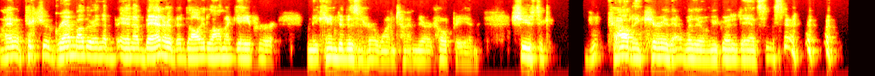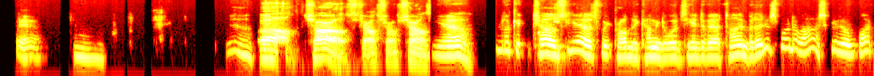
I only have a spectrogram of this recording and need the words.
I have a picture of grandmother in a, in a banner that Dalai Lama gave her when he came to visit her one time there at Hopi. And she used to proudly carry that with her when we go to dances. yeah. Mm. Yeah. Well, Charles, Charles, Charles, Charles. Yeah. Look at Charles. Yes, we're probably coming towards the end of our time, but I just want to ask, you know, what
